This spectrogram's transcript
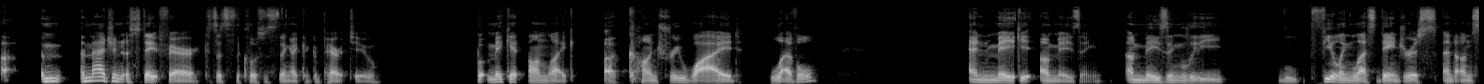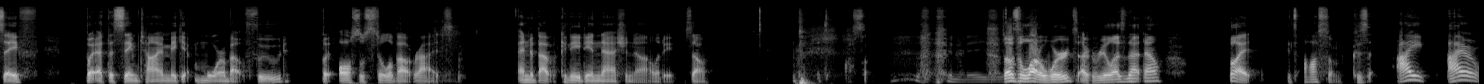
Uh, im- imagine a state fair, because that's the closest thing I can compare it to, but make it on like a countrywide level, and make it amazing, amazingly feeling less dangerous and unsafe, but at the same time make it more about food, but also still about rides, and about Canadian nationality. So it's awesome. Canadian. That was a lot of words. I realize that now, but it's awesome because I I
